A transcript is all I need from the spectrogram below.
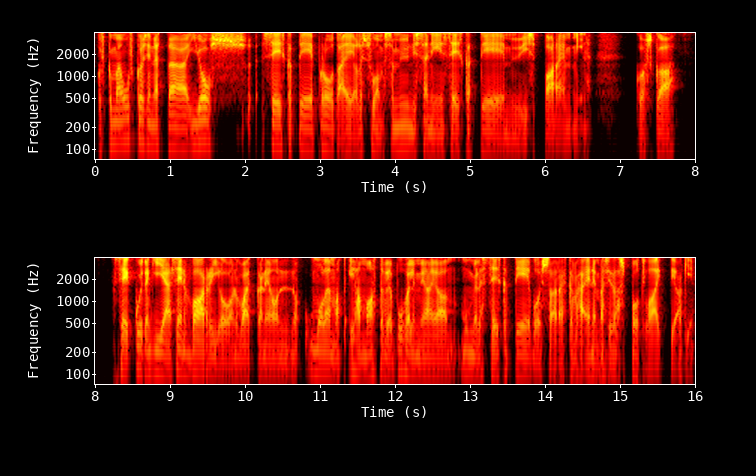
koska mä uskoisin, että jos 7T Prota ei ole Suomessa myynnissä, niin 7T myisi paremmin, koska se kuitenkin jää sen varjoon, vaikka ne on molemmat ihan mahtavia puhelimia, ja mun mielestä 7T voisi saada ehkä vähän enemmän sitä spotlightiakin.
